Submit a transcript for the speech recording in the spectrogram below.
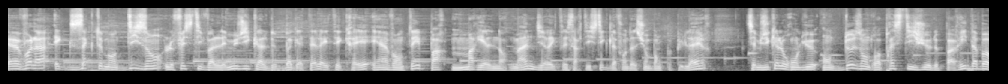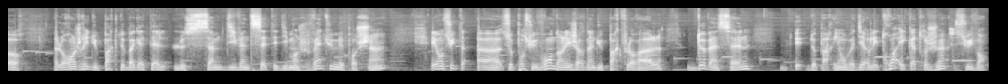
Euh, voilà, exactement dix ans, le festival Les Musicales de Bagatelle a été créé et inventé par Marielle Nordman, directrice artistique de la Fondation Banque Populaire. Ces musicales auront lieu en deux endroits prestigieux de Paris. D'abord, à l'orangerie du parc de Bagatelle le samedi 27 et dimanche 28 mai prochain. Et ensuite euh, se poursuivront dans les jardins du parc floral de Vincennes, de Paris, on va dire, les 3 et 4 juin suivants.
